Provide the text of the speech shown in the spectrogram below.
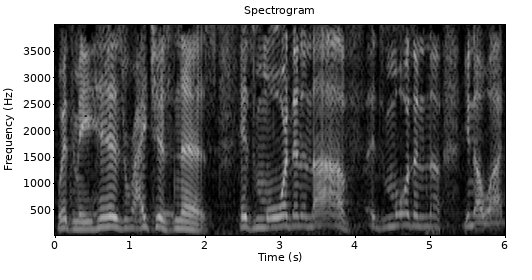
with me, His righteousness. It's more than enough. It's more than enough. You know what?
